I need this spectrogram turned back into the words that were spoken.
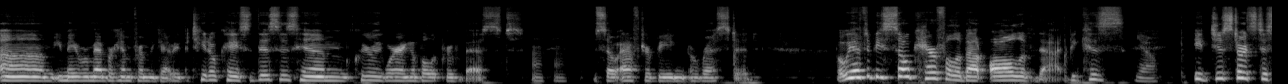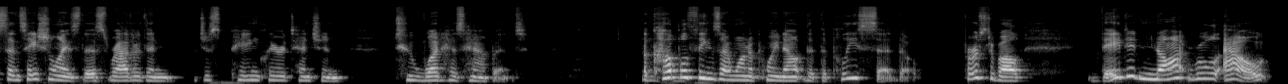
Um, you may remember him from the Gabby Petito case. This is him clearly wearing a bulletproof vest. Mm-hmm. So after being arrested, but we have to be so careful about all of that because Yeah. it just starts to sensationalize this rather than just paying clear attention to what has happened. A couple things I want to point out that the police said, though. First of all, they did not rule out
